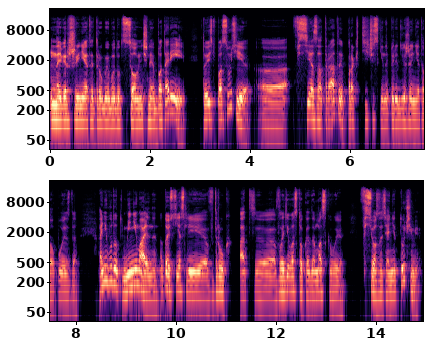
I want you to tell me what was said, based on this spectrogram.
На вершине этой трубы будут солнечные батареи. То есть, по сути, э, все затраты практически на передвижение этого поезда, они будут минимальны. Ну, то есть, если вдруг от э, Владивостока до Москвы все затянет тучами,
